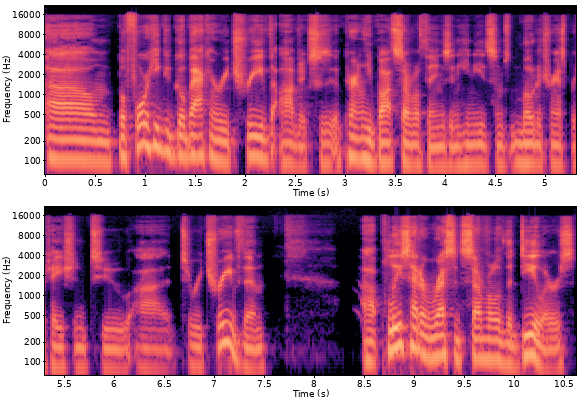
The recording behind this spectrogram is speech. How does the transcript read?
um, before he could go back and retrieve the objects, because apparently he bought several things and he needs some mode of transportation to uh, to retrieve them. Uh, police had arrested several of the dealers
